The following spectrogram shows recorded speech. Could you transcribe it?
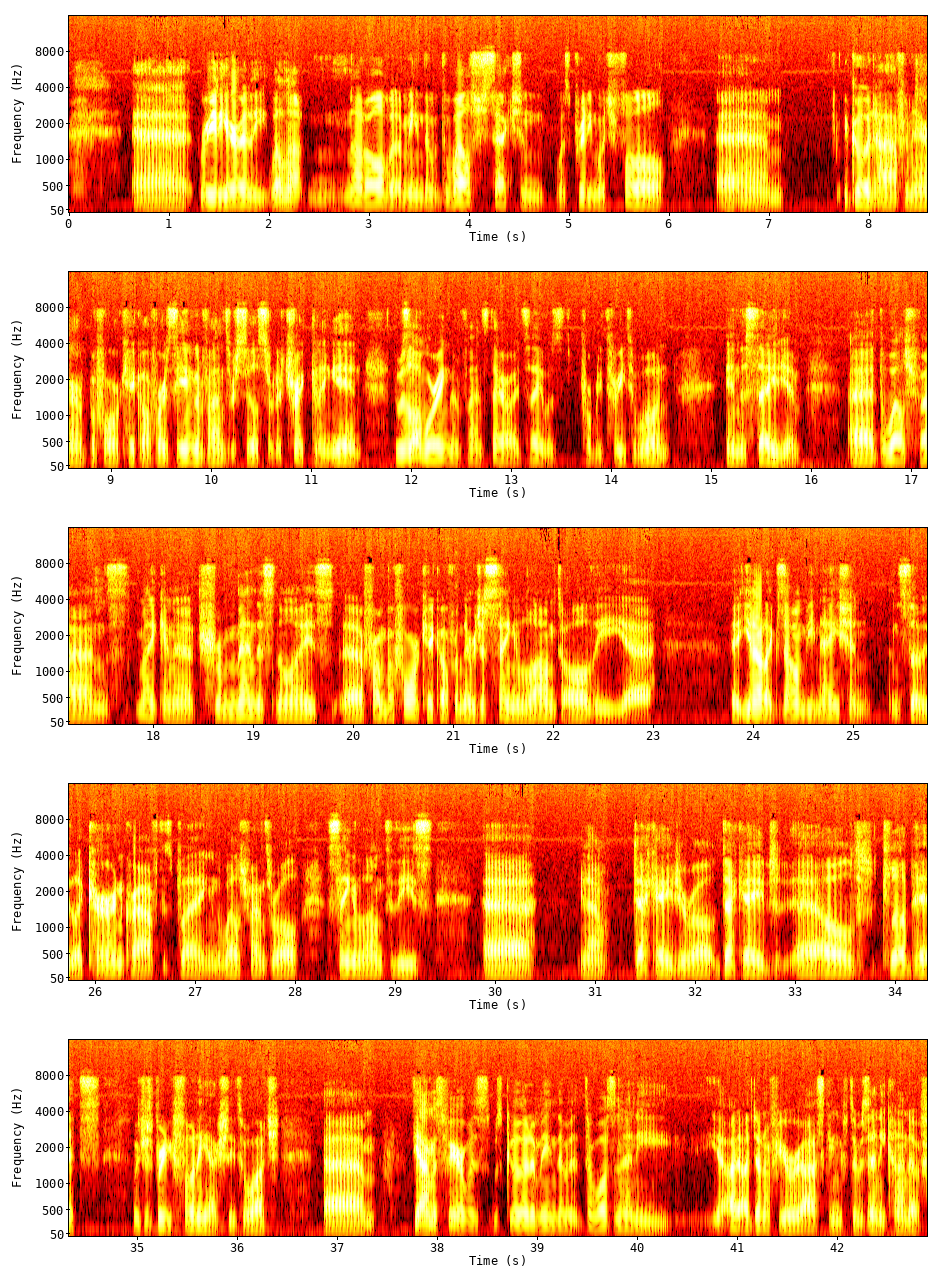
uh, really early. Well, not not all, but I mean, the, the Welsh section was pretty much full um, a good half an hour before kickoff, whereas the England fans were still sort of trickling in. There was a lot more England fans there. I'd say it was probably three to one in the stadium. Uh, the Welsh fans making a tremendous noise uh, from before kickoff, and they were just singing along to all the, uh, you know, like Zombie Nation and stuff. Like Kernkraft is playing, and the Welsh fans were all singing along to these, uh, you know, decade year old, decade uh, old club hits, which was pretty funny actually to watch. Um, the atmosphere was was good. I mean, there there wasn't any. Yeah, I, I don't know if you were asking if there was any kind of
